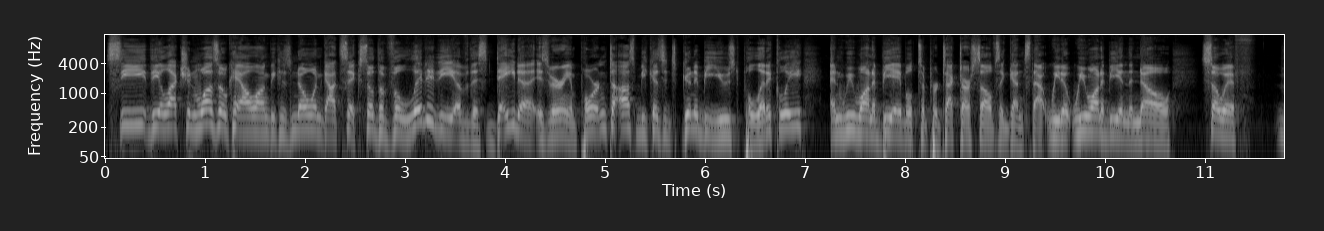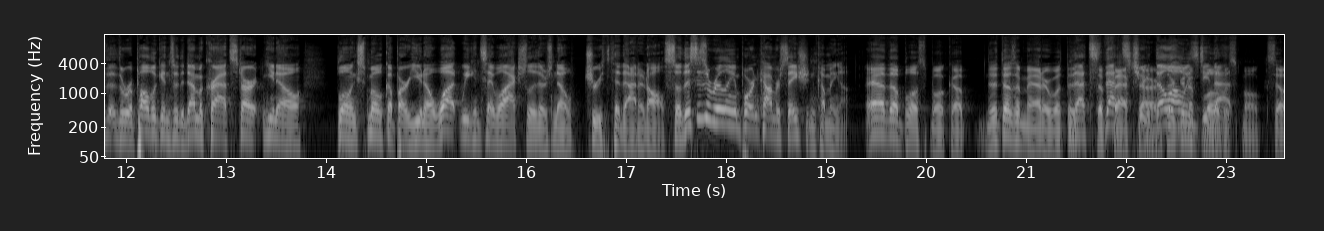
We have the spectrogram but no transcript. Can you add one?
see the election was okay all along because no one got sick. So the validity of this data is very important to us because it's going to be used politically and we want to be able to protect ourselves against that. We, we want to be in the know. So if the, the Republicans or the Democrats start, you know, blowing smoke up our you know what, we can say, well, actually, there's no truth to that at all. So this is a really important conversation coming up. Yeah, they'll blow smoke up. It doesn't matter what the, That's- the that's facts true. are. They'll They're always gonna blow the smoke. So,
